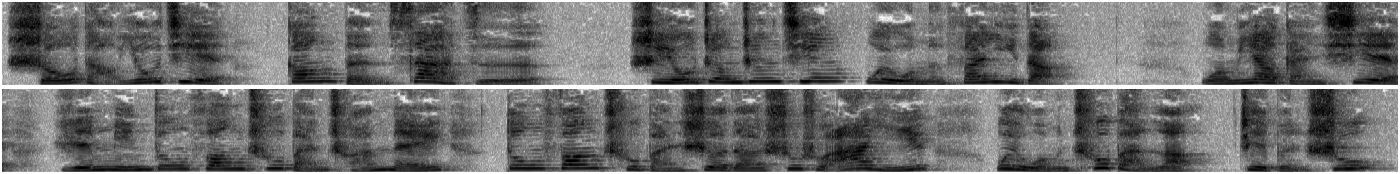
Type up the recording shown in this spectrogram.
手岛优介、冈本萨子，是由郑征京为我们翻译的。我们要感谢人民东方出版传媒东方出版社的叔叔阿姨为我们出版了这本书。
